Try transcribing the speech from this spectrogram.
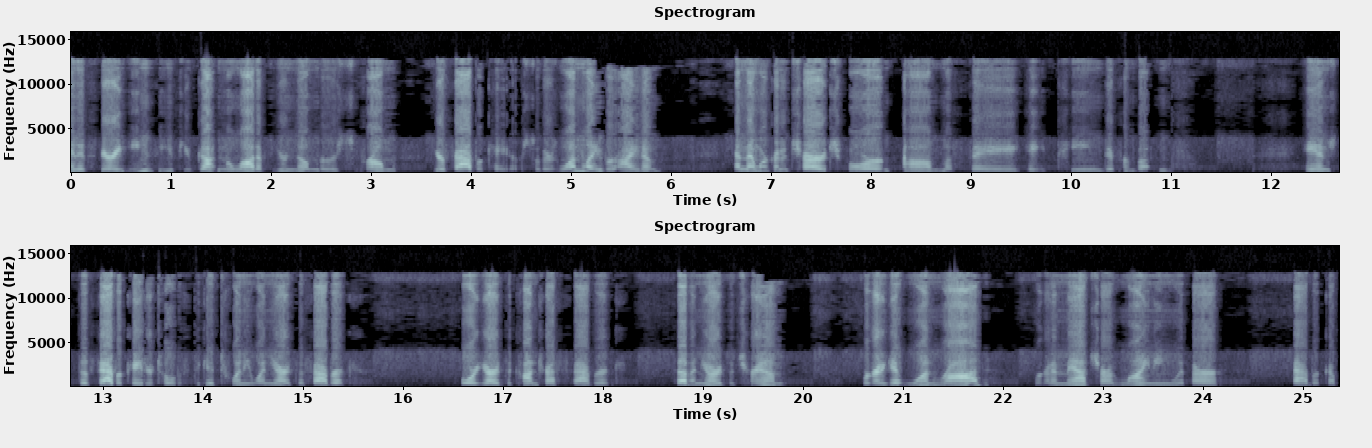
And it's very easy if you've gotten a lot of your numbers from your fabricator. So there's one labor item, and then we're going to charge for, um, let's say, 18 different buttons. And the fabricator told us to get 21 yards of fabric, 4 yards of contrast fabric, 7 yards of trim. We're going to get one rod. We're going to match our lining with our fabric up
